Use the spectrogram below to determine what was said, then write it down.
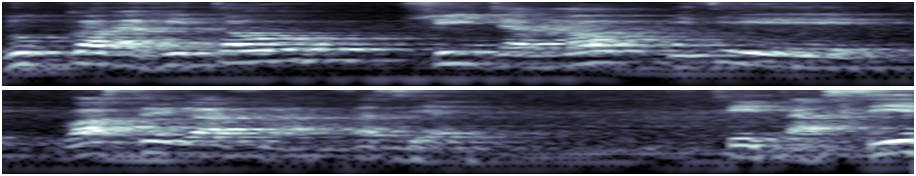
दुःखरहितौ श्रीचरणौ इति वास्तविकार्थः तस्य। सि तस्य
